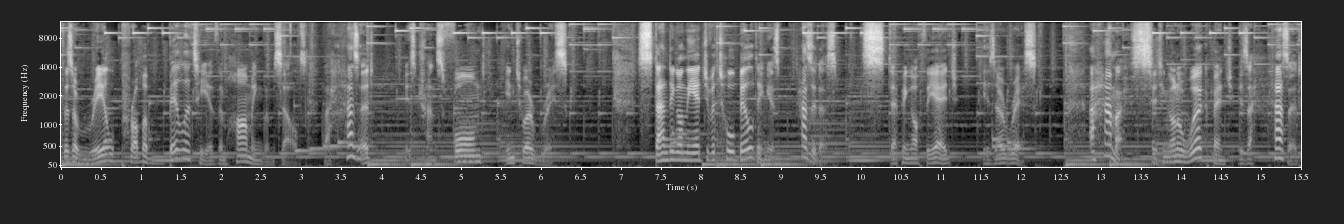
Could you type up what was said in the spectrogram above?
there's a real probability of them harming themselves. The hazard is transformed into a risk. Standing on the edge of a tall building is hazardous. Stepping off the edge is a risk. A hammer sitting on a workbench is a hazard.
